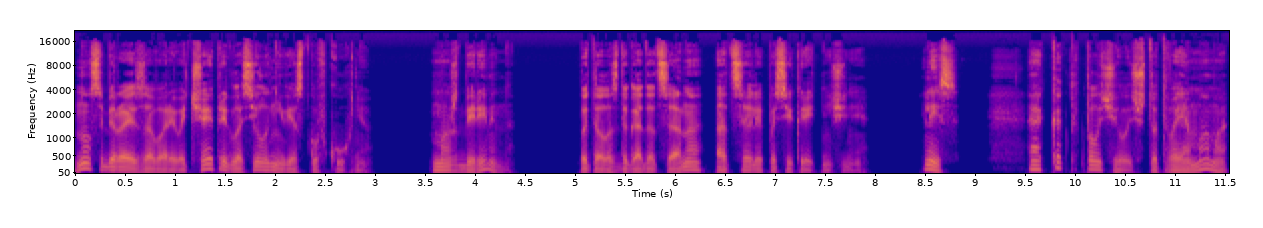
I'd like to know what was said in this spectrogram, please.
но, собираясь заваривать чай, пригласила невестку в кухню. «Может, беременна?» — пыталась догадаться она о цели посекретничания. «Лиз, а как так получилось, что твоя мама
